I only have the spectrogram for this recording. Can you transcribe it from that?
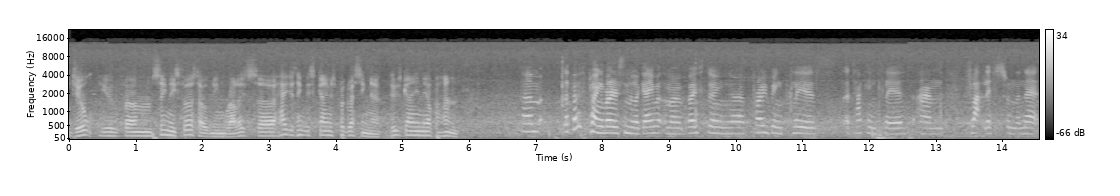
Well, Jill, you've um, seen these first opening rallies. Uh, how do you think this game's progressing now? Who's gaining the upper hand? Um, they're both playing a very similar game at the moment, both doing uh, probing clears, attacking clears, and flat lifts from the net,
